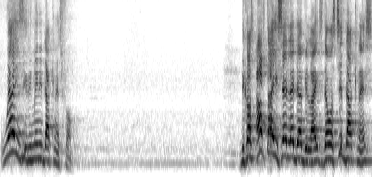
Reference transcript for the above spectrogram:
Where is the remaining darkness from? Because after he said, let there be light, there was still darkness,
